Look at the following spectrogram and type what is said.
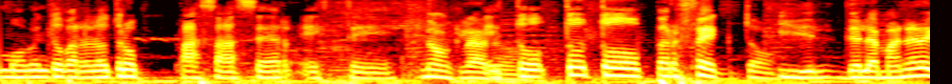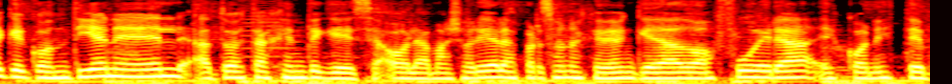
momento para el otro pasa a ser este, no, claro. todo perfecto. Y de la manera que contiene él a toda esta gente que, o la mayoría de las personas que habían quedado afuera, es con este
